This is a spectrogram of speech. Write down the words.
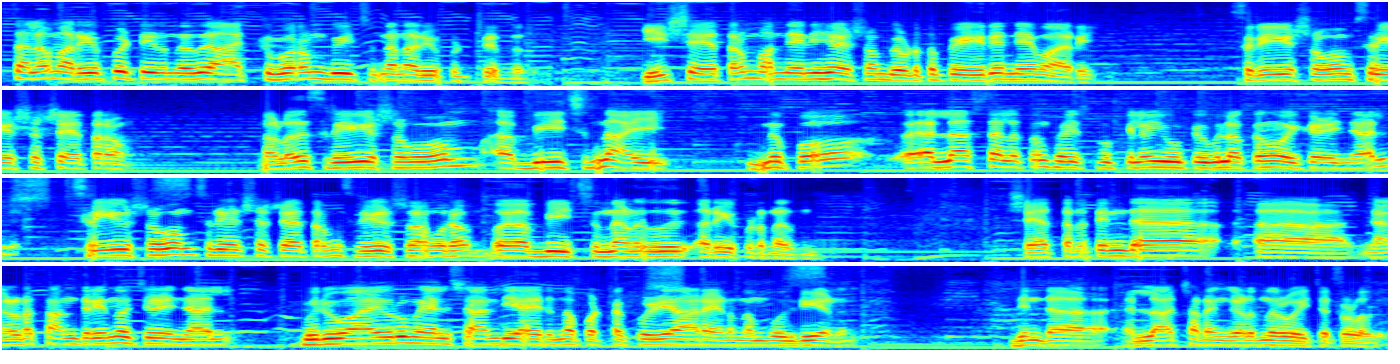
സ്ഥലം അറിയപ്പെട്ടിരുന്നത് ആറ്റുപുറം ബീച്ച് എന്നാണ് അറിയപ്പെട്ടിരുന്നത്. ഈ ക്ഷേത്രം വന്നതിന് ശേഷം ഇവിടുത്തെ പേര് തന്നെ മാറി. ശ്രീകൃഷ്ണവും ശ്രീകൃഷ്ണ ക്ഷേത്രം എന്നുള്ളത് ശ്രീകൃഷ്ണപുരം ബീച്ച് നിന്നായി ഇന്നിപ്പോ എല്ലാ സ്ഥലത്തും ഫേസ്ബുക്കിലും യൂട്യൂബിലും ഒക്കെ നോക്കിക്കഴിഞ്ഞാൽ ശ്രീകൃഷ്ണപുരം ശ്രീകൃഷ്ണ ക്ഷേത്രം ശ്രീകൃഷ്ണപുരം ബീച്ച് എന്നാണ് ഇത് അറിയപ്പെടുന്നത്. ക്ഷേത്രത്തിന്റെ ഞങ്ങളുടെ തന്ത്രി എന്ന് വെച്ച് കഴിഞ്ഞാൽ ഗുരുവായൂർ മേൽശാന്തി ആയിരുന്ന പൊട്ടക്കുഴി നാരായണ നമ്പൂതിരിയാണ് ഇതിന്റെ എല്ലാ ചടങ്ങുകളും നിർവഹിച്ചിട്ടുള്ളത്.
